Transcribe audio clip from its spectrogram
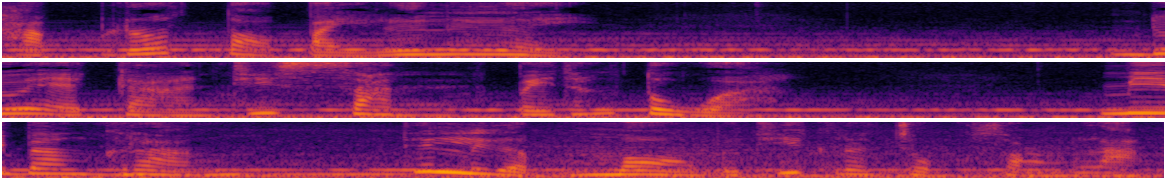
ขับรถต่อไปเรื่อยๆ ด้วยอาการที่สั่นไปทั้งตัว มีบางครั้งที่เหลือบมองไปที่กระจกสองหลัง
